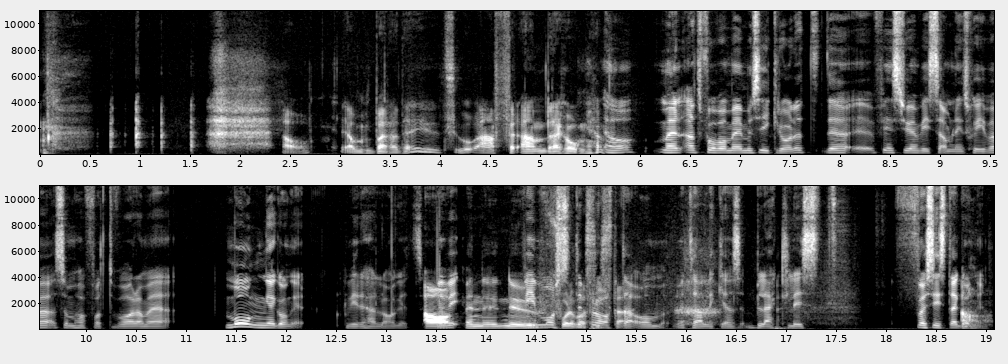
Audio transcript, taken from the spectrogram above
Ja, ja bara det är ju för andra gången. Ja, men att få vara med i musikrådet Det eh, finns ju en viss samlingsskiva som har fått vara med Många gånger vid det här laget Ja, vi, men nu, nu vi får måste det vara prata sista. om Metallicas Blacklist För sista gången Ja.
